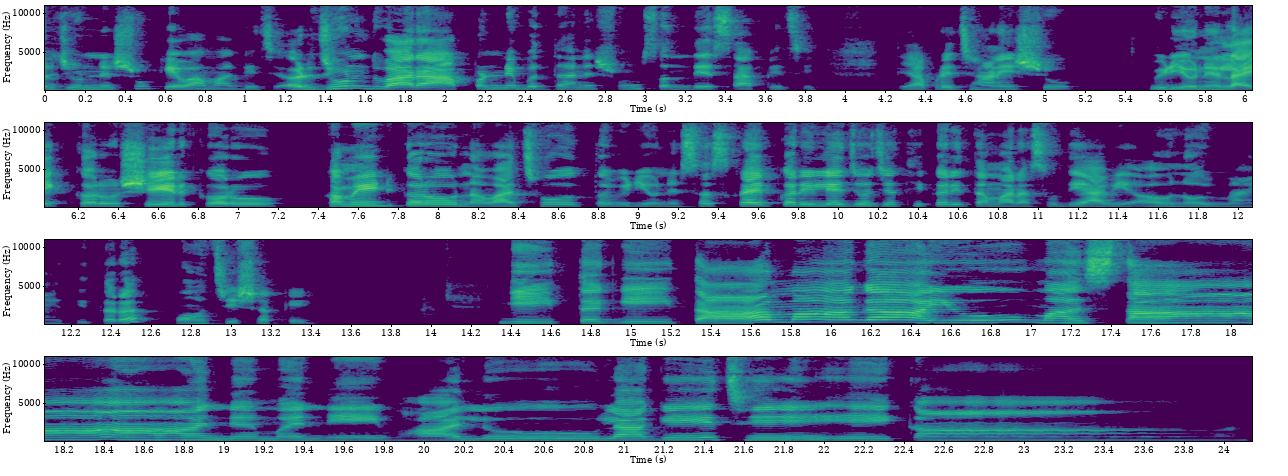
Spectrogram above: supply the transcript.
અર્જુનને શું કહેવા માગે છે? અર્જુન દ્વારા આપણને બધાને શું સંદેશ આપે છે? તે આપણે જાણીશું. વિડીયોને લાઈક કરો, શેર કરો, કમેન્ટ કરો. નવા છો તો વિડીયોને સબસ્ક્રાઈબ કરી લેજો જેથી કરી તમારા સુધી આવી અવનવી માહિતી તરત પહોંચી શકે. ગીત ગીતામાં ગાયું મસ્તાન, મને ભાલો લાગે છે કાન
